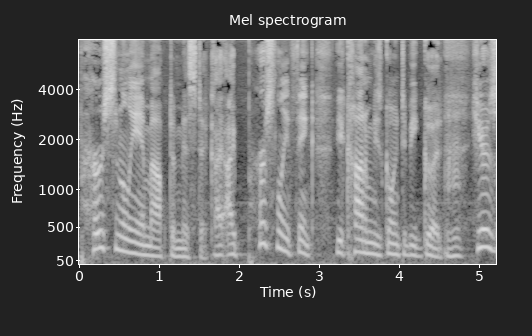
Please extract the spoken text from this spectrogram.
personally am optimistic. I, I personally think the economy is going to be good. Mm-hmm. Here's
